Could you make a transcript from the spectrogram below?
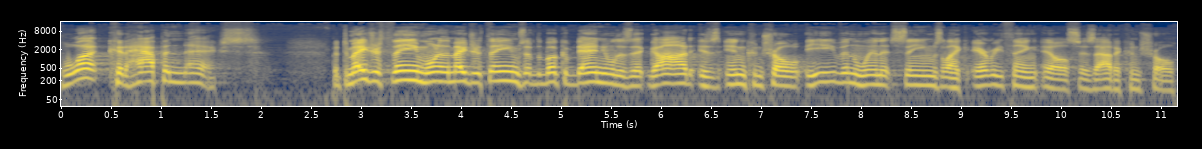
What could happen next? But the major theme, one of the major themes of the book of Daniel is that God is in control, even when it seems like everything else is out of control.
